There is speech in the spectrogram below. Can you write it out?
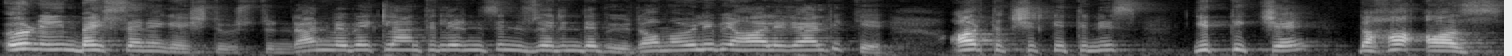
Örneğin 5 sene geçti üstünden ve beklentilerinizin üzerinde büyüdü ama öyle bir hale geldi ki artık şirketiniz gittikçe daha az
